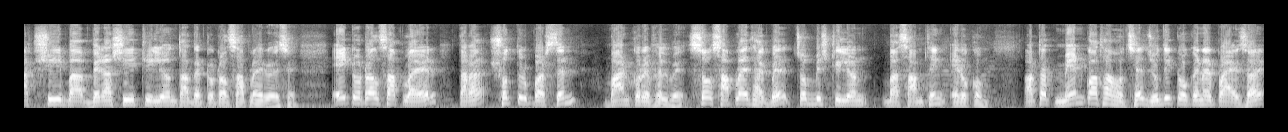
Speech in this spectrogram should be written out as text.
আশি বা বেরাশি ট্রিলিয়ন তাদের টোটাল সাপ্লাই রয়েছে। এই টোটাল সাপ্লাইয়ের তারা সত্তর পার্সেন্ট বার্ন করে ফেলবে। সো সাপ্লাই থাকবে চব্বিশ ট্রিলিয়ন বা সামথিং এরকম। অর্থাৎ মেন কথা হচ্ছে, যদি টোকেনের প্রাইস হয়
